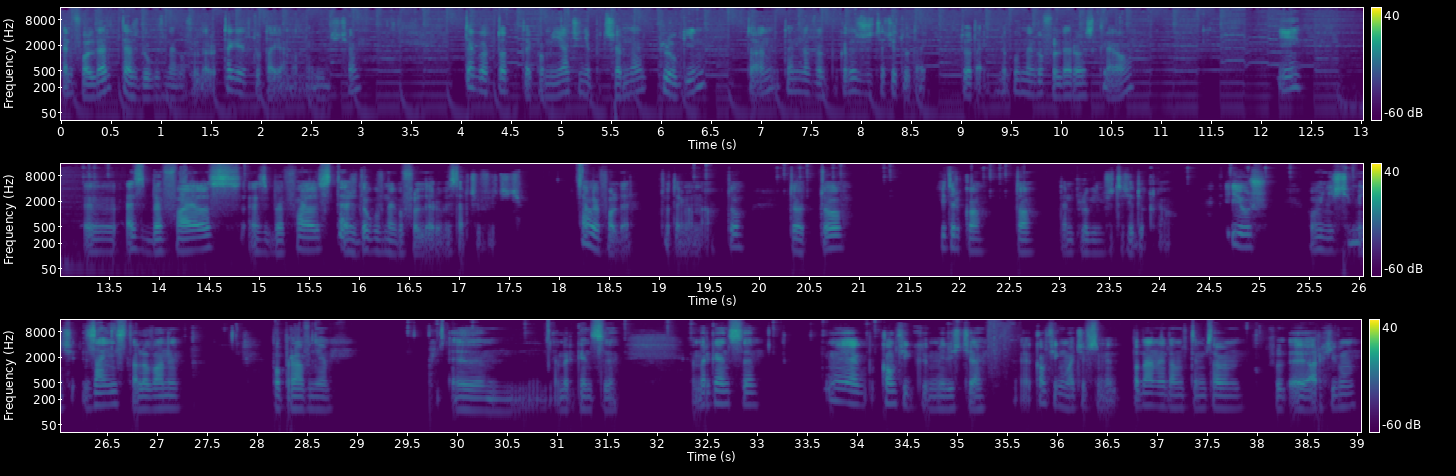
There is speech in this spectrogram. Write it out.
ten folder też do głównego folderu, tak jak tutaj ja mam, jak widzicie. Tego to tutaj pomijacie, niepotrzebne. Plugin, ten, ten nowy pokazać, rzucacie tutaj, tutaj, do głównego folderu z Cleo. I SB Files, SB Files też do głównego folderu wystarczy wrzucić. Cały folder. Tutaj mamy o, tu, tu, tu i tylko to, ten plugin wrzucacie do Cleo. I już powinniście mieć zainstalowany poprawnie ym, emergency, emergency. No jakby config mieliście, e, config macie w sumie podane tam w tym całym e, archiwum.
